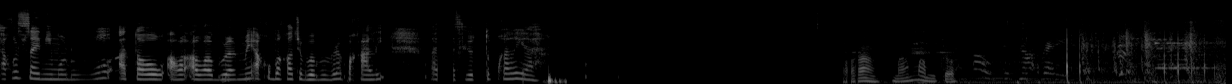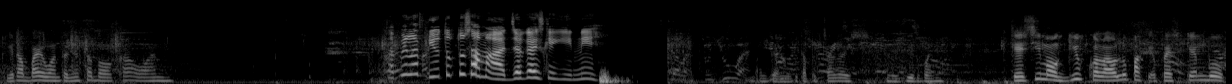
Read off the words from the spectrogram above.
aku selesai Nemo dulu atau awal-awal bulan Mei aku bakal coba beberapa kali live YouTube kali ya. Orang, mamam tuh. Kira buy one ternyata bawa kawan. Tapi live di YouTube tuh sama aja guys kayak gini. Jangan kita pecah guys. Rugi rupanya. Casey mau give kalau lu pakai facecam book.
